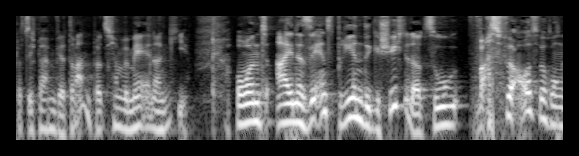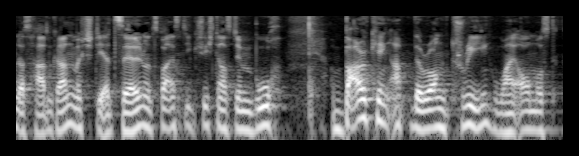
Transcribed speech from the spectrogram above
Plötzlich bleiben wir dran, plötzlich haben wir mehr Energie. Und eine sehr inspirierende Geschichte dazu, was für Auswirkungen das haben kann, möchte ich dir erzählen. Und zwar ist die Geschichte aus dem Buch Barking Up the Wrong Tree, Why Almost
